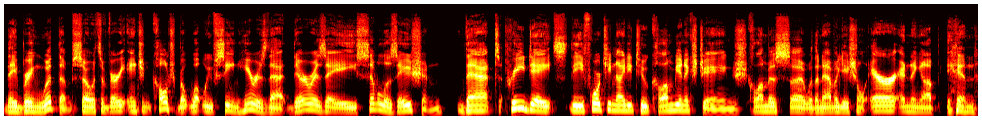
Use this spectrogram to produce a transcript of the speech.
they bring with them. So it's a very ancient culture. But what we've seen here is that there is a civilization that predates the 1492 Columbian Exchange, Columbus uh, with a navigational error ending up in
